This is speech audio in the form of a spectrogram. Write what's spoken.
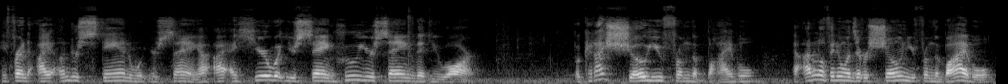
hey, friend, I understand what you're saying. I, I hear what you're saying, who you're saying that you are. But could I show you from the Bible? I don't know if anyone's ever shown you from the Bible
